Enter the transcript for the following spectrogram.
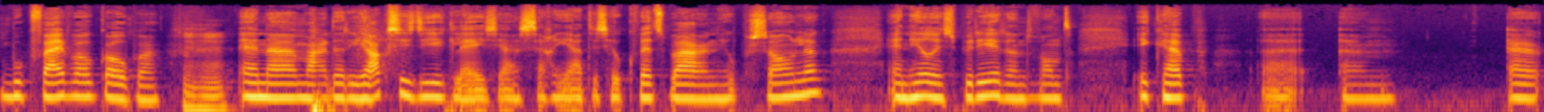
boek vijf ook kopen. Mhm. En, eh, maar de reacties die ik lees, ja, ze zeggen ja, het is heel kwetsbaar en heel persoonlijk en heel inspirerend. Want ik heb eh, ehm, er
